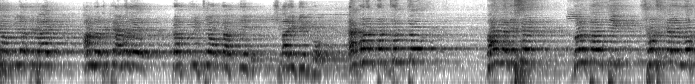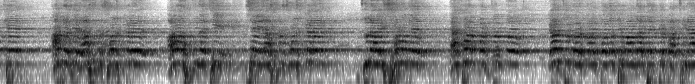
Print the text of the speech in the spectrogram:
হিসাব মিলাতে যাই আমরা দেখি আমাদের প্রাপ্তির চেয়ে অপ্রাপ্তির সারি দীর্ঘ। এখনও পর্যন্ত বাংলাদেশের গণতান্ত্রিক সংস্কারের লক্ষ্যে আমরা যে রাষ্ট্র সংস্কারের আওয়াজ তুলেছি, সেই রাষ্ট্র সংস্কারের জুলাই সনদের এখনও পর্যন্ত কার্যকর কোনো পদক্ষেপ আমরা দেখতে পাচ্ছি না।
